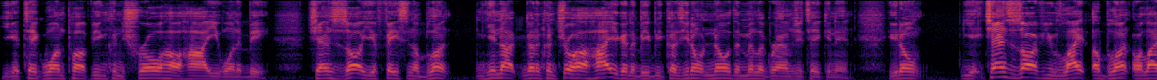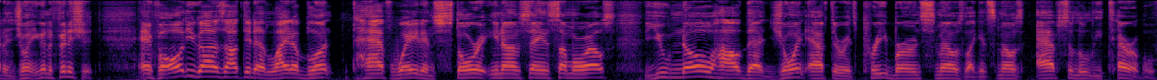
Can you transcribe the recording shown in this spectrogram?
You can take one puff. You can control how high you want to be. Chances are you're facing a blunt. You're not going to control how high you're going to be because you don't know the milligrams you're taking in. You don't yeah, chances are if you light a blunt or light a joint, you're gonna finish it. And for all you guys out there that light a blunt halfway, then store it, you know what I'm saying, somewhere else, you know how that joint after it's pre burned smells like. It smells absolutely terrible.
